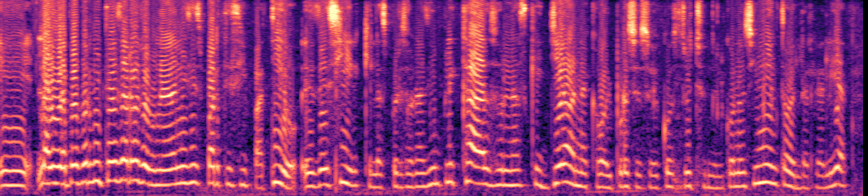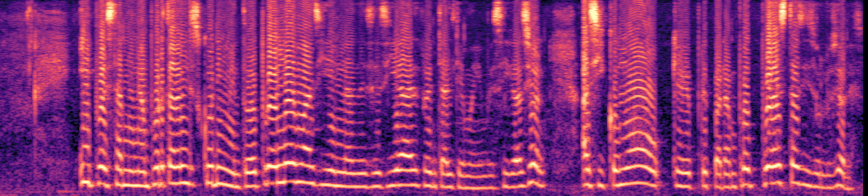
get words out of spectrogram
eh, la IAP permite desarrollar un análisis participativo, es decir, que las personas implicadas son las que llevan a cabo el proceso de construcción del conocimiento de la realidad. Y pues también aportar al descubrimiento de problemas y en las necesidades frente al tema de investigación, así como que preparan propuestas y soluciones.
